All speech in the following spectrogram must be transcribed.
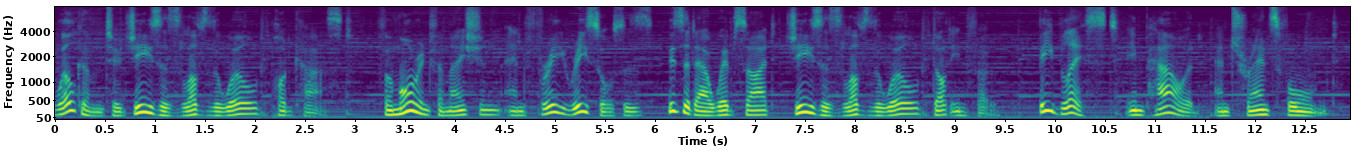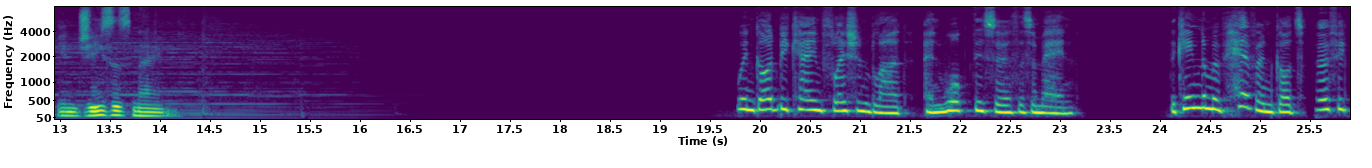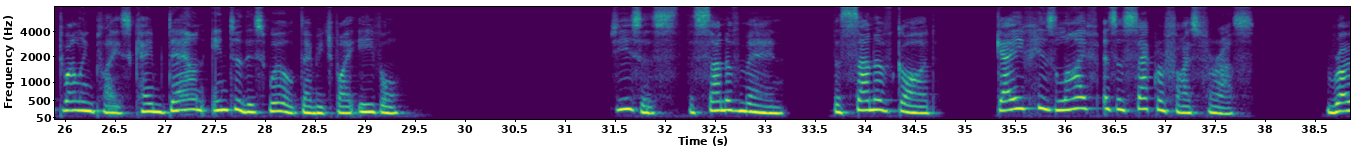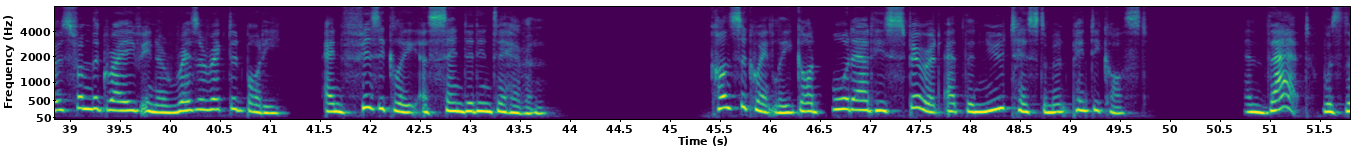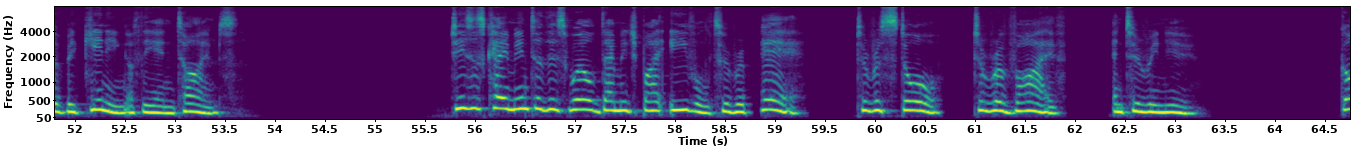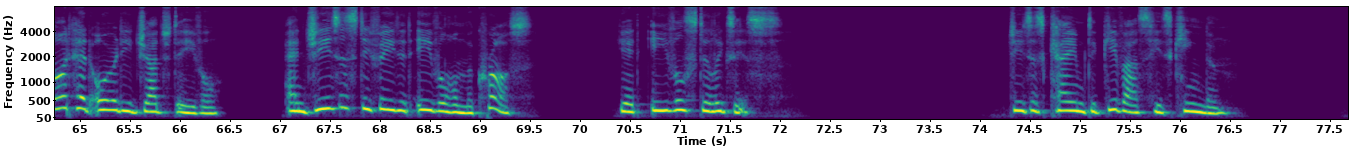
Welcome to Jesus Loves the World podcast. For more information and free resources, visit our website jesuslovestheworld.info. Be blessed, empowered, and transformed in Jesus' name. When God became flesh and blood and walked this earth as a man, the kingdom of heaven, God's perfect dwelling place, came down into this world damaged by evil. Jesus, the Son of Man, the Son of God, gave his life as a sacrifice for us, rose from the grave in a resurrected body, and physically ascended into heaven. Consequently, God poured out his Spirit at the New Testament Pentecost. And that was the beginning of the end times. Jesus came into this world damaged by evil to repair, to restore, to revive, and to renew. God had already judged evil, and Jesus defeated evil on the cross, yet evil still exists. Jesus came to give us his kingdom.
